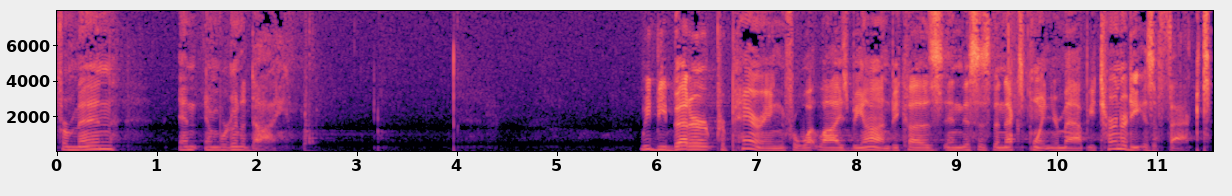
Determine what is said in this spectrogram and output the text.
for men, and, and we're going to die. we'd be better preparing for what lies beyond because, and this is the next point in your map, eternity is a fact.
